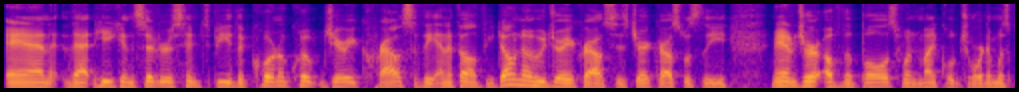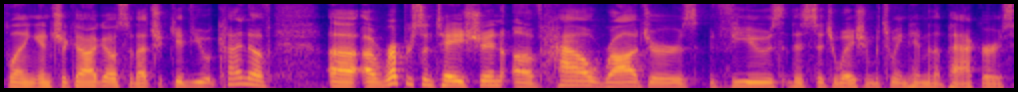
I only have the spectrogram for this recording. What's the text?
and that he considers him to be the quote unquote Jerry Krause of the NFL. If you don't know who Jerry Krause is, Jerry Krause was the manager of the Bulls when Michael Jordan was playing in Chicago. So that should give you a kind of uh, a representation of how Rodgers views this situation between him and the Packers.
